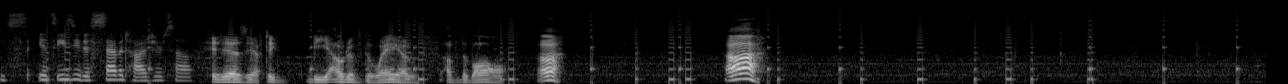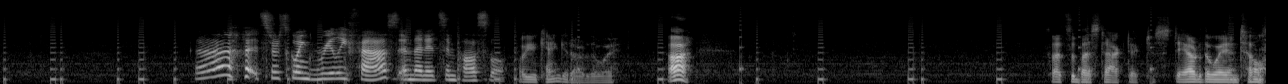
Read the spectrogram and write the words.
It's, it's easy to sabotage yourself. It is. You have to be out of the way of, of the ball. Ah! Ah! Ah, it starts going really fast and then it's impossible. Oh, you can get out of the way. Ah! So that's the best tactic. Just stay out of the way until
